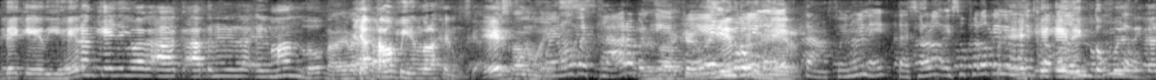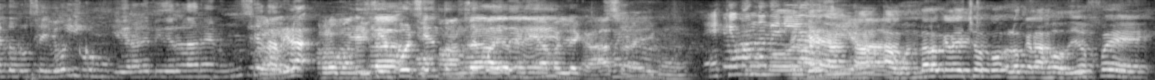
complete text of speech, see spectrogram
de que dijeran que ella iba a, a tener el, mando, Nadie ya estaban pidiendo la renuncia. Eso no es. Bueno, pues claro, porque fue Siendo no mujer. electa, fue no electa, eso, lo- eso fue lo que le Es que electo fue. Ricardo Rosselló y como quiera le pidieron la renuncia. Pero, Gabriela, pero el Wandita, 100% no se Wanda puede un par tener. de casas Bueno. ahí como... Es que Wanda tenía... Es que a, a- a Wanda lo que le chocó, lo que la jodió fue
